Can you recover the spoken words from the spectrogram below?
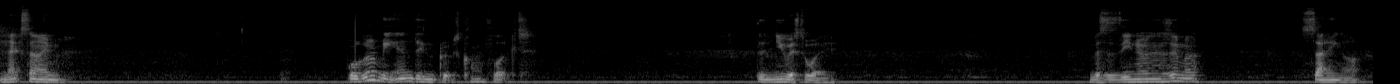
Next time, we're going to be ending the group's conflict the newest way. This is the Nona Zimmer, signing off.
